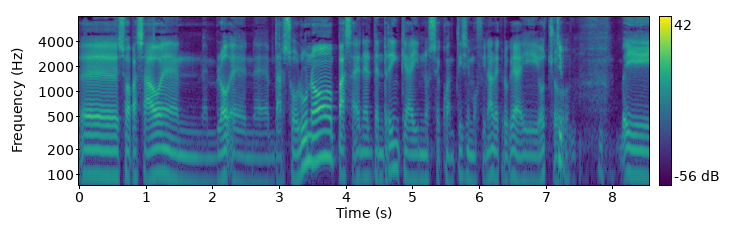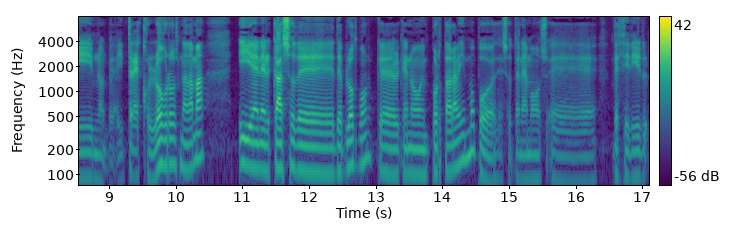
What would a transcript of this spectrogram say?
Eh, eso ha pasado en, en, Blood- en, eh, Dark Souls 1, pasa en Elden Ring, que hay no sé cuantísimos finales, creo que hay 8. Sí. Y no, hay 3 con logros nada más. Y en el caso de, de Bloodborne, que es el que nos importa ahora mismo, pues eso, tenemos eh, decidir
